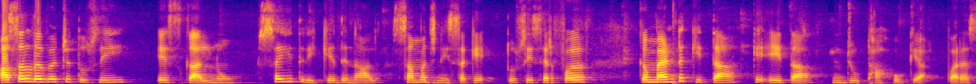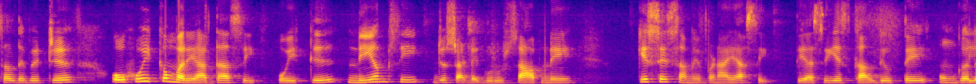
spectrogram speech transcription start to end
ਅਸਲ ਦੇ ਵਿੱਚ ਤੁਸੀਂ ਇਸ ਗੱਲ ਨੂੰ ਸਹੀ ਤਰੀਕੇ ਦੇ ਨਾਲ ਸਮਝ ਨਹੀਂ ਸਕੇ। ਤੁਸੀਂ ਸਿਰਫ ਕਮੈਂਟ ਕੀਤਾ ਕਿ ਇਹ ਤਾਂ ਜੂਠਾ ਹੋ ਗਿਆ, ਪਰ ਅਸਲ ਦੇ ਵਿੱਚ ਉਹ ਇੱਕ ਮਰਿਆਦਾ ਸੀ, ਉਹ ਇੱਕ ਨਿਯਮ ਸੀ ਜੋ ਸਾਡੇ ਗੁਰੂ ਸਾਹਿਬ ਨੇ ਕਿਸੇ ਸਮੇਂ ਬਣਾਇਆ ਸੀ ਤੇ ਅਸੀਂ ਇਸ ਗੱਲ ਦੇ ਉੱਤੇ ਉਂਗਲ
